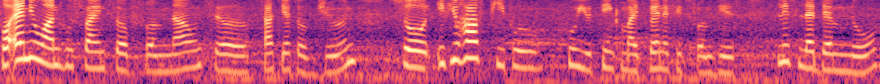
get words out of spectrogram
for anyone who signs up from now till 30th of June. So if you have people who you think might benefit from this, please let them know.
